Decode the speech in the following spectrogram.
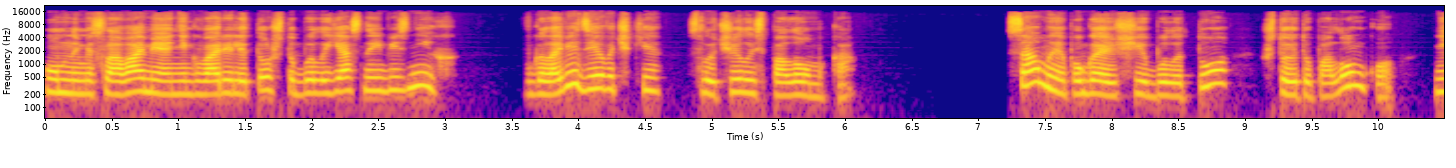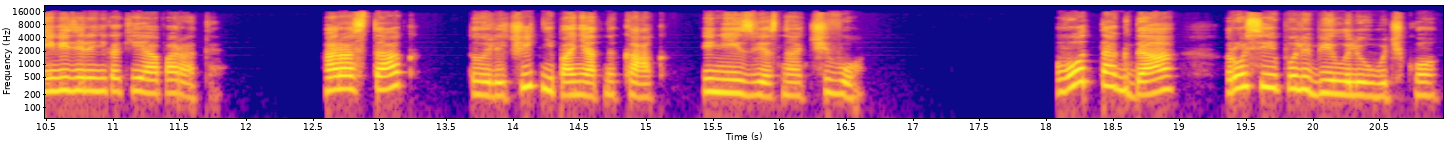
Умными словами они говорили то, что было ясно и без них. В голове девочки случилась поломка. Самое пугающее было то, что эту поломку не видели никакие аппараты. А раз так, то и лечить непонятно как и неизвестно от чего. Вот тогда Руси и полюбила Любочку,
